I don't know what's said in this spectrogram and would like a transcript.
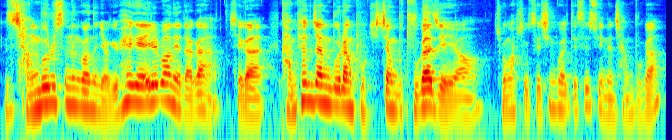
그래서 장부를 쓰는 거는 여기 회계 1번에다가 제가 간편장부랑 복식장부 두 가지예요. 종합소득세 신고할 때 쓸 수 있는 장부가.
